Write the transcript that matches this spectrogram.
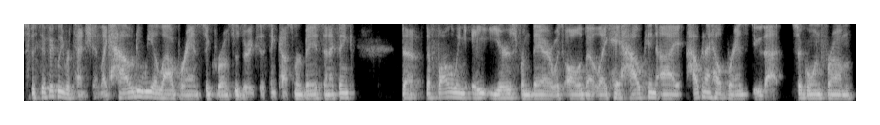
specifically retention. Like, how do we allow brands to grow through their existing customer base? And I think the the following eight years from there was all about like, hey, how can I how can I help brands do that? So going from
